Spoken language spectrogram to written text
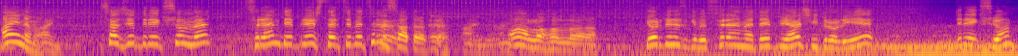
Aynı mı? Aynı. Sadece direksiyon ve fren debriyaj tertibeti mi sağ tarafta? Evet, aynen. aynen. Allah Allah. Gördüğünüz gibi fren ve debriyaj hidroliği direksiyon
